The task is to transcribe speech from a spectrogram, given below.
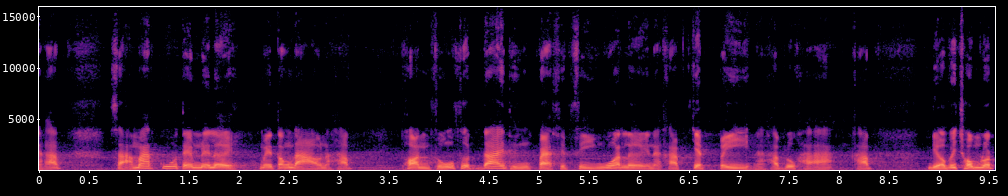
นะครับ สามารถกู้เต็มได้เลย ไม่ต้องดาวนะครับ ผ่อนสูงสุดได้ถึง 84 งวดเลยนะครับ 7 ปีนะครับลูกค้าครับ เดี๋ยวไปชมรถ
